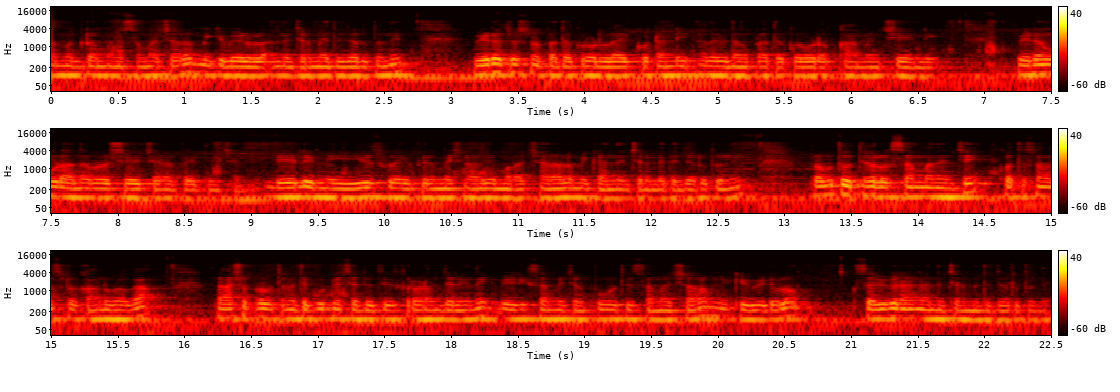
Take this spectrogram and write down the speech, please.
సమగ్రమైన సమాచారం మీకు వీడియోలో అందించడం అయితే జరుగుతుంది. వీడియో చూసిన ప్రతి ఒక్కరు కూడా లైక్ కొట్టండి. అదేవిధంగా ప్రతి ఒక్కరు కూడా కామెంట్ చేయండి. వీడియో కూడా అందరూ కూడా షేర్ చేయడానికి ప్రయత్నించండి. డైలీ మీ యూస్ఫుల్ ఇన్ఫర్మేషన్ అనేది మన ఛానల్లో మీకు అందించడం అయితే జరుగుతుంది. ప్రభుత్వ ఉద్యోగులకు సంబంధించి కొత్త సంవత్సరం కానుగోగా రాష్ట్ర ప్రభుత్వం అయితే గుడ్ న్యూస్ అయితే తీసుకురావడం జరిగింది. వీటికి సంబంధించిన పూర్తి సమాచారం మీకు ఈ వీడియోలో సవివరంగా అందించడం అయితే జరుగుతుంది.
